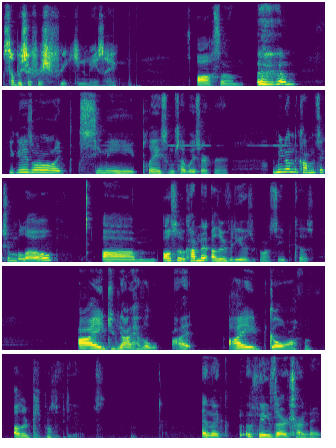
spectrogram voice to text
Subway Surfer is freaking amazing. It's awesome. you guys want to like see me play some Subway Surfer? Let me know in the comment section below. Um, also comment other videos you want to see because I do not have a I I go off of other people's videos and like things that are trending.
